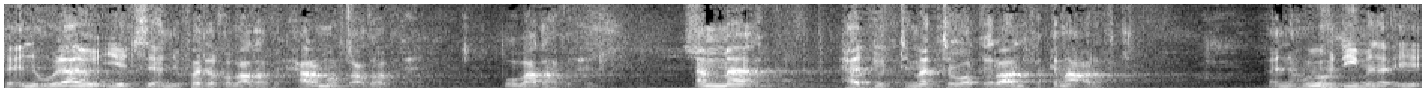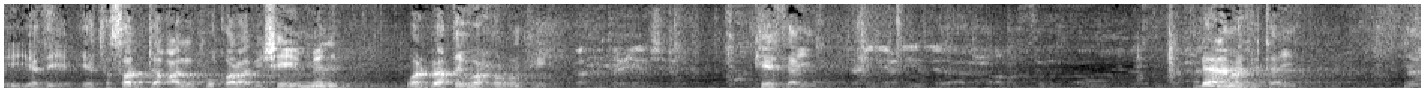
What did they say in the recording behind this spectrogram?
فإنه لا يجزي أن يفرق بعضها في الحرم وبعضها في الحل وبعضها في الحل أما هدي التمتع والقران فكما عرفت أنه يهدي من يتصدق على الفقراء بشيء منه والباقي هو حر فيه. كيف تعيين؟ لا لا ما في تعيين نعم.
